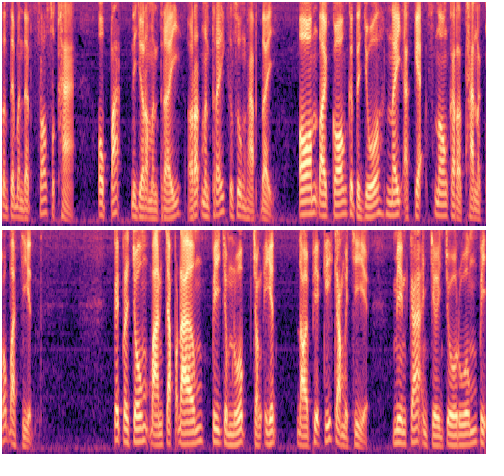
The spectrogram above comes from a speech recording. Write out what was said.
សន្តិបណ្ឌិតសសុខាឧបនាយករដ្ឋមន្ត្រីរដ្ឋមន្ត្រីក្រសួងមហាផ្ទៃអមដោយកងកិត្តិយសនៃអគ្គស្នងការដ្ឋាននគរបាលជាតិកិច្ចប្រជុំបានចាប់ផ្ដើមពីជំនួបចង្អៀតដោយភាគីកម្ពុជា មានការអញ្ជើញចូលរួមពី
